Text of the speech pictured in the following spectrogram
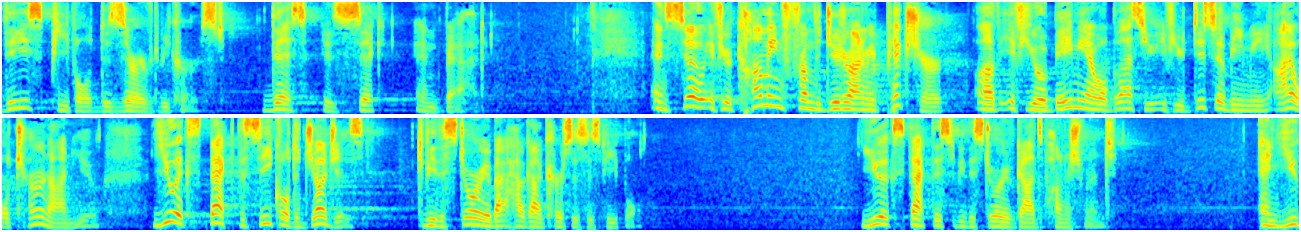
these people deserve to be cursed. This is sick and bad. And so, if you're coming from the Deuteronomy picture of if you obey me, I will bless you, if you disobey me, I will turn on you, you expect the sequel to Judges to be the story about how God curses his people. You expect this to be the story of God's punishment. And you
